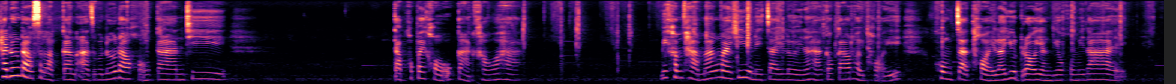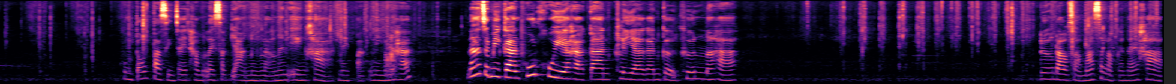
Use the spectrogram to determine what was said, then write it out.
ถ้าเรื่องราวสลับกันอาจจะเป็นเรื่องราวของการที่ กลับเข้าไปขอโอกาสเขาอะค่ะ มีคำถามมากมายที่อยู่ในใจเลยนะคะก้าวๆถอยๆ คงจะถอยแล้วหยุดรออย่างเดียวคงไม่ได้ คุณต้องตัดสินใจทำอะไรสักอย่างหนึ่งแล้วนั่นเองค่ะ ในปักนี้นะคะ น่าจะมีการพูดคุยอะค่ะ การเคลียร์กันเกิดขึ้นนะคะ เรื่องราวสามารถสลับกันได้ค่ะ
